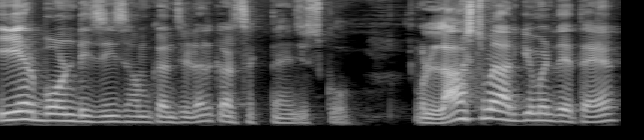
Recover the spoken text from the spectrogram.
एयरबोर्न डिज़ीज़ हम कंसिडर कर सकते हैं जिसको। और लास्ट में आर्ग्यूमेंट देते हैं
